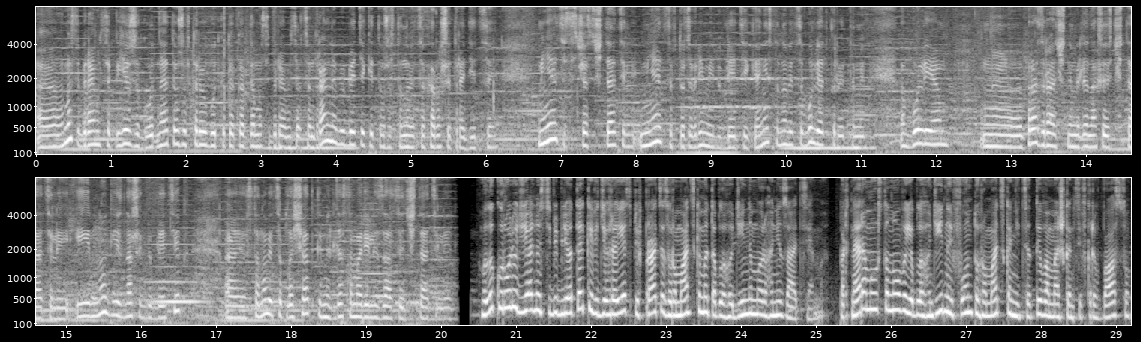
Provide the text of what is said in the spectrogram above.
Э, Мы собираемся ежегодно. Это уже второй год, как- когда мы собираемся в Центральной библиотеке. Это уже становится хорошей традицией. Меняются сейчас читатели, меняются в то же время и библиотеки. Они становятся более открытыми, более э, прозрачными для наших читателей. И многие из наших библиотек э, становятся площадками для самореализации читателей. Велику роль у діяльності бібліотеки відіграє співпраця з громадськими та благодійними організаціями. Партнерами установи є благодійний фонд «Громадська ініціатива мешканців Кривбасу,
